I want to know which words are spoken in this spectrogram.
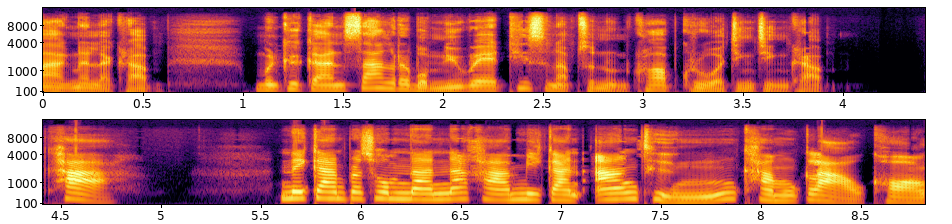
มากๆนั่นแหละครับ มันคือการสร้างระบบนิเวศที่สนับสนุนครอบครัวจริง ๆ ครับ ค่ะ ในการประชุมนั้นนะคะ มีการอ้างถึงคำกล่าวของ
